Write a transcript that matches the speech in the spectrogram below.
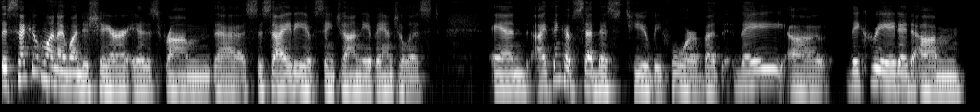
The second one I wanted to share is from the Society of St. John the Evangelist. And I think I've said this to you before, but they uh, they created um,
